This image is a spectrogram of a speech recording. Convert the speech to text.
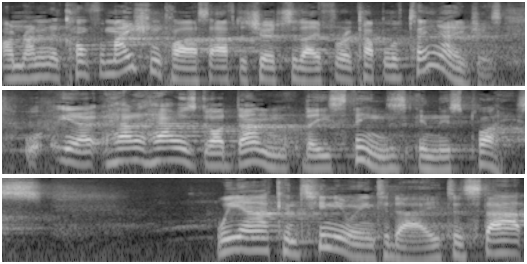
I'm running a confirmation class after church today for a couple of teenagers. Well, you know, how, how has God done these things in this place? We are continuing today to start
